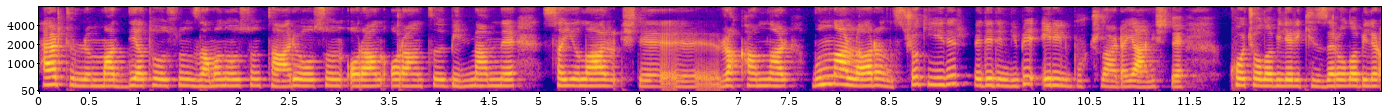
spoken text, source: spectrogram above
her türlü maddiyat olsun, zaman olsun, tarih olsun, oran, orantı, bilmem ne, sayılar, işte e, rakamlar bunlarla aranız çok iyidir. Ve dediğim gibi eril burçlarda yani işte koç olabilir, ikizler olabilir,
